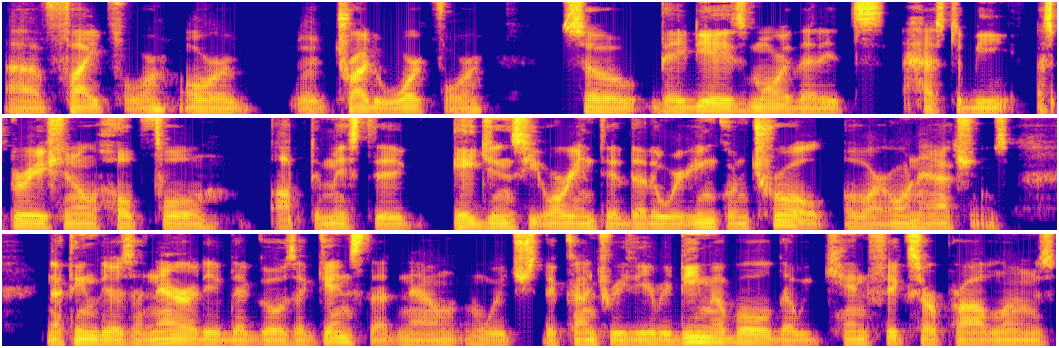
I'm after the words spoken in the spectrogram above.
uh, fight for or, or, try to work for. So the idea is more that it has to be aspirational, hopeful, optimistic, agency oriented, that we're in control of our own actions. And I think there's a narrative that goes against that now, in which the country is irredeemable, that we can't fix our problems,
